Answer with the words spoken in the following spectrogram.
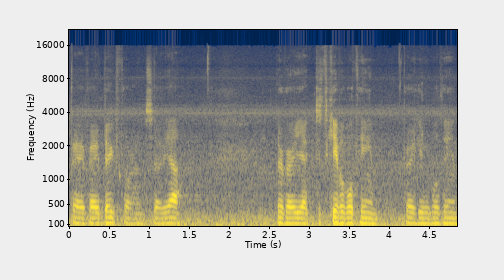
very very big for them. So yeah, they're very yeah, just a capable team, very capable team.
